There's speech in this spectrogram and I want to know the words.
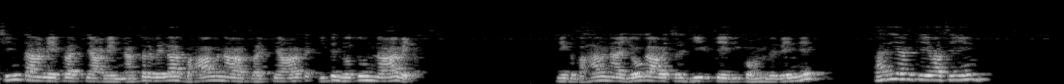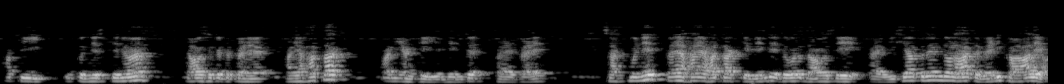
චින්තාමේ ප්‍රඥාවෙන් නතර වෙලා භාවනා ප්‍රඥාවට ඉද නොදුන්නා වෙනවා. මේක භාවනා යෝගාවචර ජීවිතයේදී කොහොමද වෙන්නේ? පරියන්කේ වශයෙන් අපි උපදෙස් දෙනවා දවසකට පැය 6-7ක් පරියන්කේ යෙදෙන්න පැය පැය සක්මනේ පැය 6-7ක් යෙදෙන්න එතකොට දවසේ පැය 24න් 12ට වැඩි කාලයක්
